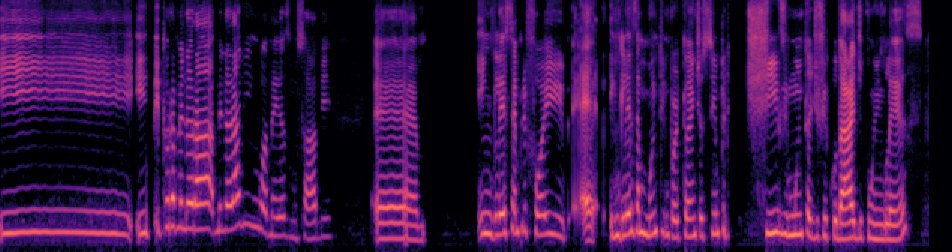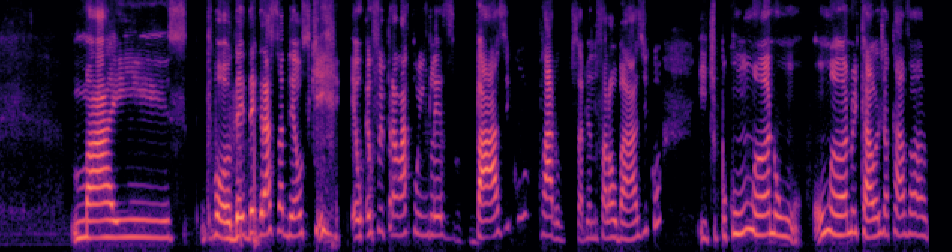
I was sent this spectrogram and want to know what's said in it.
e, e, e para melhorar, melhorar a língua mesmo, sabe? É, inglês sempre foi. É, inglês é muito importante, eu sempre tive muita dificuldade com inglês, mas. Pô, de, de graças a Deus que eu, eu fui para lá com inglês básico, claro, sabendo falar o básico, e, tipo, com um ano, um, um ano e tal, eu já tava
